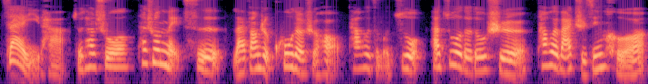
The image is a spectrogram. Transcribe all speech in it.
在意他，就他说，他说每次来访者哭的时候，他会怎么做？他做的都是他会把纸巾盒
